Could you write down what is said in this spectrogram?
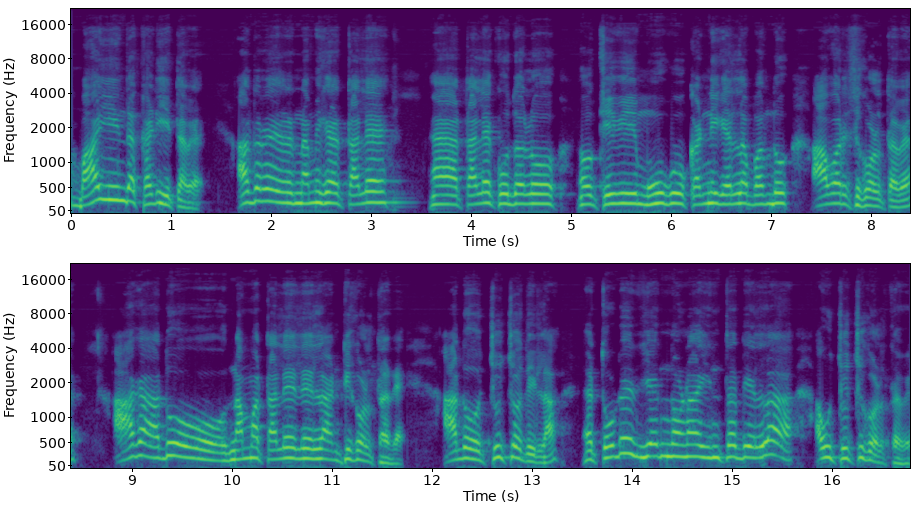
ಬಾಯಿಯಿಂದ ಕಡಿಯುತ್ತವೆ. ಆದರೆ ನಮಗೆ ತಲೆ ಆ, ತಲೆ ಕೂದಲು ಆ, ಕಿವಿ ಮೂಗು ಕಣ್ಣಿಗೆಲ್ಲ ಬಂದು ಆವರಿಸಿಕೊಳ್ತವೆ. ಆಗ ಅದು ನಮ್ಮ ತಲೆಯಲ್ಲೆಲ್ಲ ಅಂಟಿಕೊಳ್ತದೆ. ಅದು ಚುಚ್ಚೋದಿಲ್ಲ. ಆ, ತೊಡೆ ಜೇನ್ನೊಣ ಇಂಥದ್ದೆಲ್ಲ ಅವು ಚುಚ್ಚಿಕೊಳ್ತವೆ.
